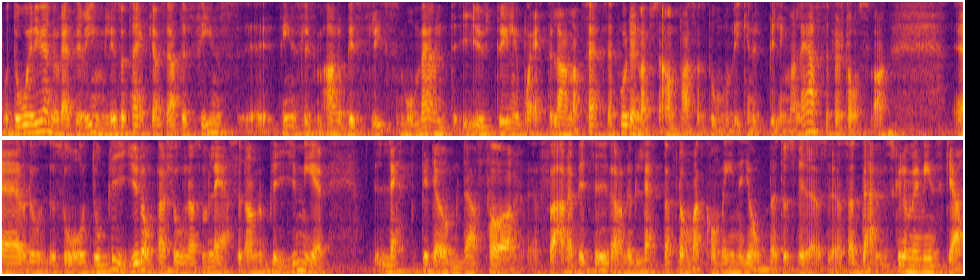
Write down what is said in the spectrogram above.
Och då är det ju ändå rätt rimligt att tänka sig att det finns, eh, finns liksom arbetslivsmoment i utbildning på ett eller annat sätt. Sen får det naturligtvis anpassas beroende på vilken utbildning man läser förstås. Va? Eh, och, så, och då blir ju de personer som läser den, de blir ju mer lätt bedömda för, för arbetsgivaren. Det blir lättare för dem att komma in i jobbet och så vidare. Och så, vidare. så där skulle man minska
